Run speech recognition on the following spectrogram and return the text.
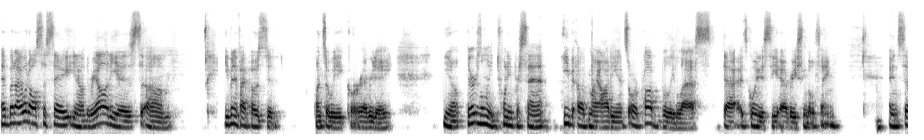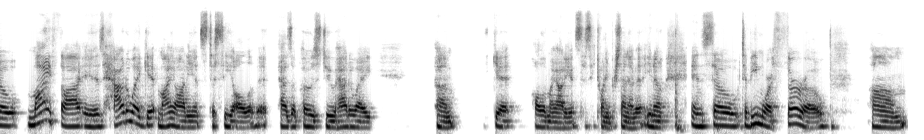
And, but I would also say, you know, the reality is um, even if I posted once a week or every day, you know, there's only 20% even of my audience, or probably less, that is going to see every single thing. And so my thought is, how do I get my audience to see all of it, as opposed to how do I um, get all of my audience to see 20% of it, you know? And so to be more thorough, um,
